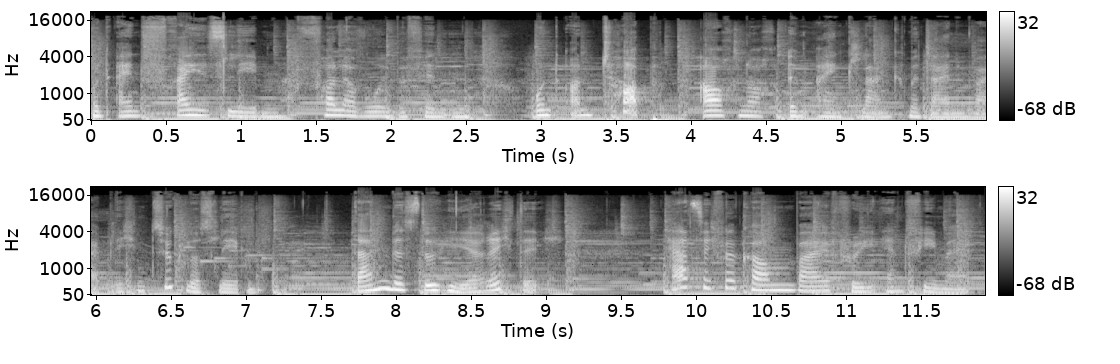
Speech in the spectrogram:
und ein freies Leben voller Wohlbefinden und on top auch noch im Einklang mit deinem weiblichen Zyklus leben. Dann bist du hier richtig. Herzlich willkommen bei Free and Female,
